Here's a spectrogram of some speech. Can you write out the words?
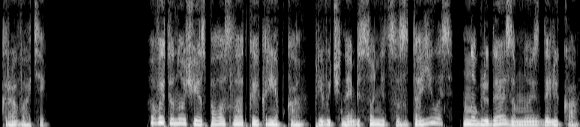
кровати. В эту ночь я спала сладко и крепко. Привычная бессонница затаилась, наблюдая за мной издалека.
